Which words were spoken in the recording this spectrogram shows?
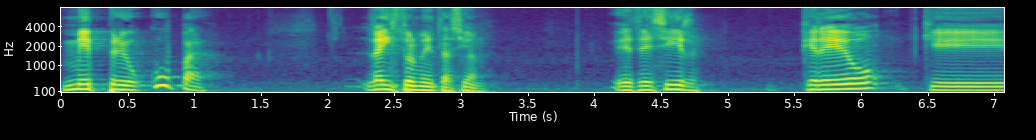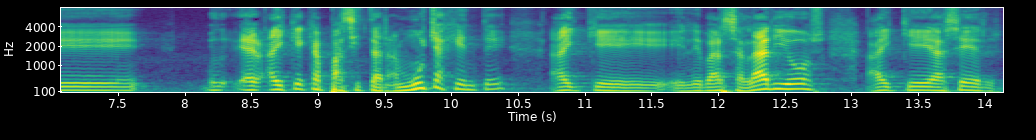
me preocupa la instrumentación. Es decir, creo que hay que capacitar a mucha gente, hay que elevar salarios, hay que hacer,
